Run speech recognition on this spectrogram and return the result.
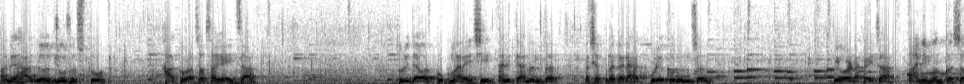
आणि हा जो ज्यूस असतो हा थोडासा असा घ्यायचा. थोडी त्यावर फूक मारायची आणि त्यानंतर अशा प्रकारे हात पुढे करून सण एवढा टाकायचा. आणि मग कसं?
